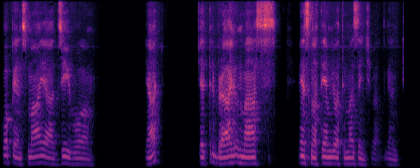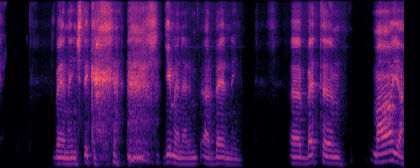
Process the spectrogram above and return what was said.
kopienas mājā dzīvo jā, četri brāļi un māsas. Viens no tiem ļoti maziņš vēl gan bērniņš tika ģimene ar, ar bērniņu. Eh, bet māja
